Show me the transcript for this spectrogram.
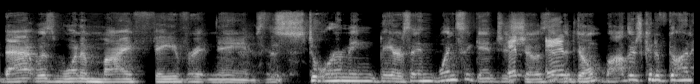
That was one of my favorite names, the Storming Bears. And once again, just And- shows that the Don't Bothers could have gone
